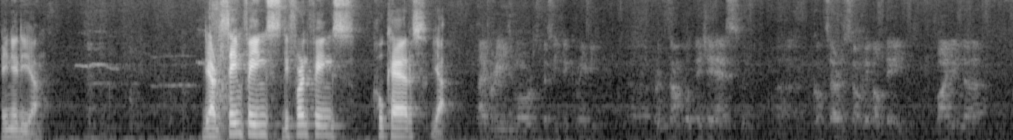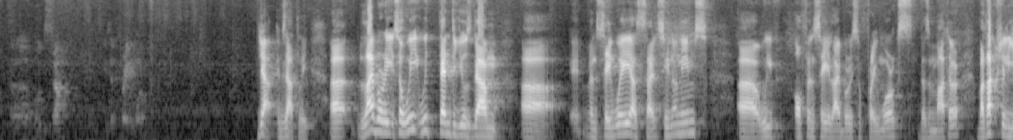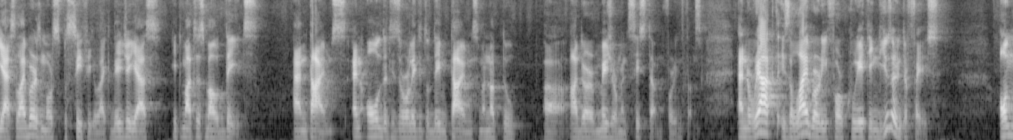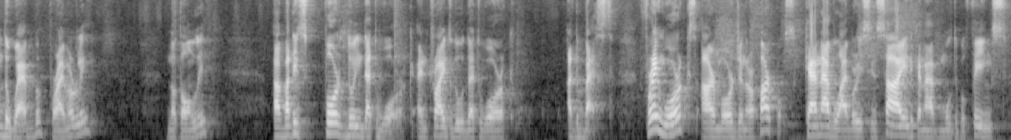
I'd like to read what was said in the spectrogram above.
Any idea? They are the same things, different things. Who cares? Yeah. Library is more specific, maybe. Uh, for example, Day.js uh, concerns only about date, while uh, Bootstrap is a framework. Yeah, exactly. Uh, library, so we, we tend to use them uh, in the same way as synonyms. Uh, we often say libraries or frameworks, doesn't matter. But actually, yes, library is more specific, like Day.js, it matters about dates and times and all that is related to date times, but not to uh, other measurement system, for instance. And React is a library for creating user interface on the web primarily, not only, uh, but it's for doing that work and trying to do that work at the best. Frameworks are more general purpose, can have libraries inside, can have multiple things.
